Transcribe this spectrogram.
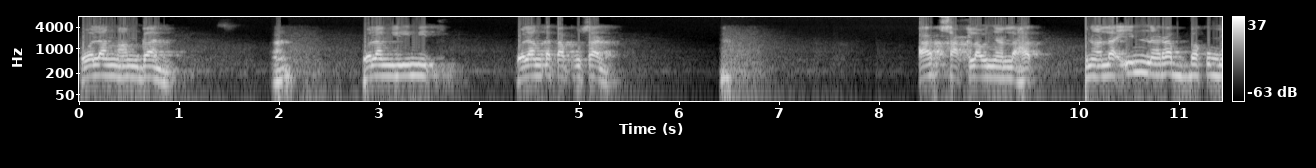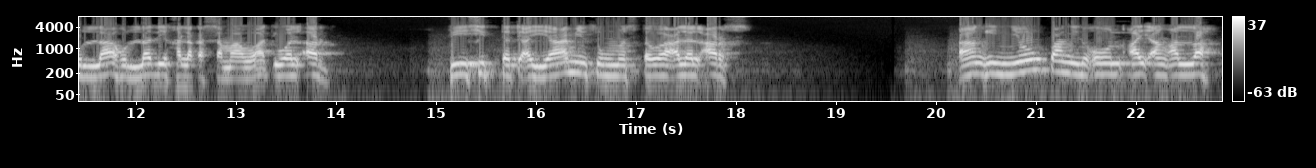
walang hanggan, ha? walang limit, walang katapusan. At saklaw niya lahat. Inala inna rabbakumullahu alladhi khalaqas samawati wal ard fi sittati ayamin thumma stawa 'ala al-ars. Ang inyong Panginoon ay ang Allah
